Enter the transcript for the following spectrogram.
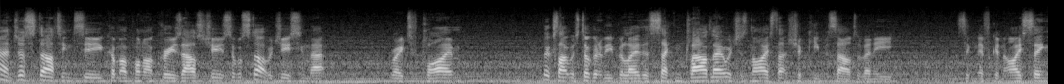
Just starting to come up on our cruise altitude, so we'll start reducing that rate of climb. Looks like we're still going to be below the second cloud layer, which is nice. That should keep us out of any significant icing.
